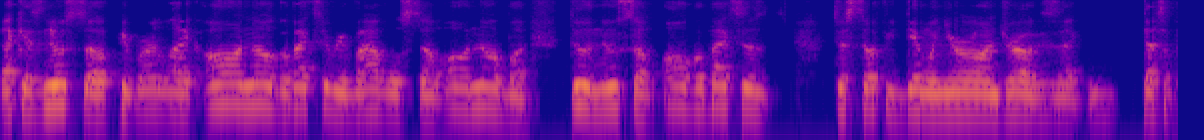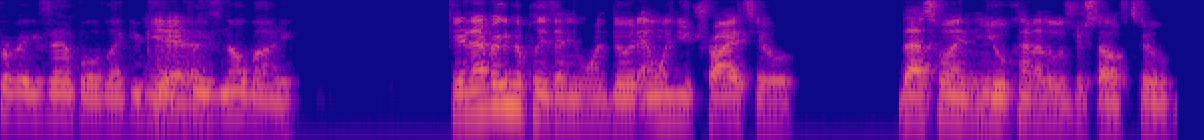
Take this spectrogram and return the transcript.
Like his new stuff, people are like, "Oh no, go back to revival stuff." Oh no, but do new stuff. Oh, go back to the stuff you did when you were on drugs. Like that's a perfect example of like you can't yeah. please nobody. You're never gonna please anyone, dude. And when you try to, that's when you kind of lose yourself too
